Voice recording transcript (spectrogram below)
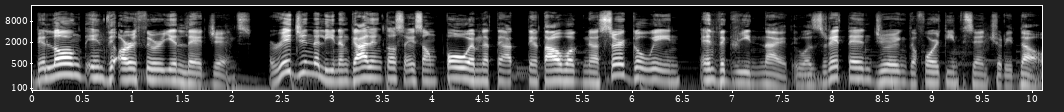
belonged in the Arthurian legends. Originally, nanggaling to sa isang poem na tinatawag na Sir Gawain and the Green Knight. It was written during the 14th century daw.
